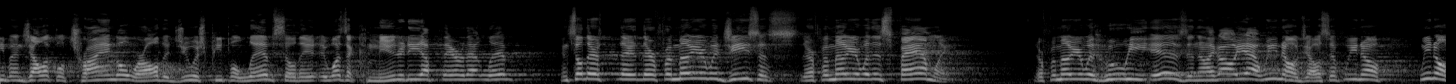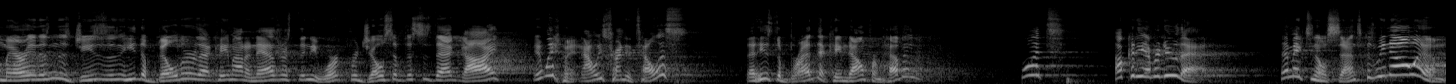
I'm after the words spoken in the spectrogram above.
evangelical triangle where all the Jewish people live. So they, it was a community up there that lived. And so they're, they're, they're familiar with Jesus, they're familiar with his family. They're familiar with who he is, and they're like, oh, yeah, we know Joseph. We know we know Mary, and isn't this Jesus? Isn't he the builder that came out of Nazareth? Didn't he work for Joseph? This is that guy. And wait a minute, now he's trying to tell us that he's the bread that came down from heaven? What? How could he ever do that? That makes no sense because we know him.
